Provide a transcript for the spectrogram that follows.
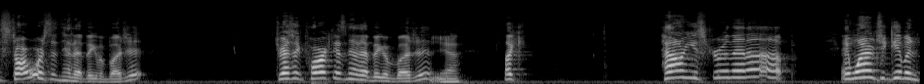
Star Wars doesn't have that big of a budget. Jurassic Park doesn't have that big of a budget. yeah. Like, how are you screwing that up? And why aren't you giving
